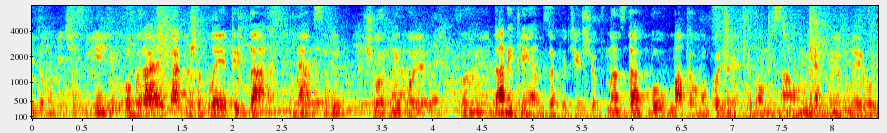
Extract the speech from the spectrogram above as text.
І тому більшість клієнтів обирають також оклеїти дах глянцевий чорний колір. Е, Даний клієнт захотів, щоб в нас дах був в матовому кольорі, такому самому, як ми оклеювали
